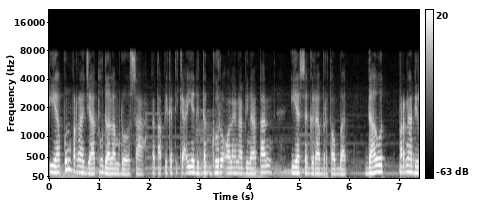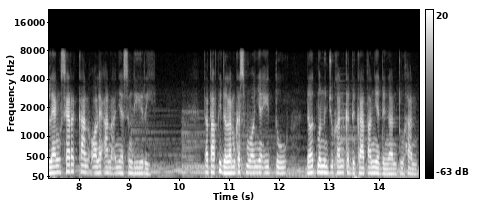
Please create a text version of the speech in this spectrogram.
Ia pun pernah jatuh dalam dosa, tetapi ketika ia ditegur oleh Nabi Nathan, ia segera bertobat. Daud pernah dilengserkan oleh anaknya sendiri. Tetapi dalam kesemuanya itu, Daud menunjukkan kedekatannya dengan Tuhan.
